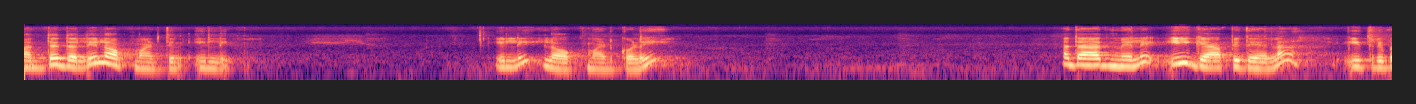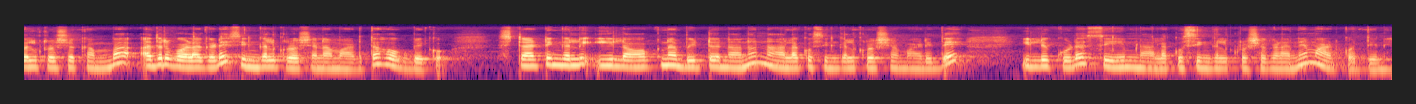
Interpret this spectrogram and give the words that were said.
ಮಧ್ಯದಲ್ಲಿ ಲಾಕ್ ಮಾಡ್ತೀನಿ. ಇಲ್ಲಿ. ಇಲ್ಲಿ ಲಾಕ್ ಮಾಡ್ಕೊಳ್ಳಿ. ಅದಾದಮೇಲೆ ಈ ಗ್ಯಾಪ್ ಇದೆಯಲ್ಲ ಈ ತ್ರಿಬಲ್ ಕ್ರೋಶ ಕಂಬ, ಅದರ ಒಳಗಡೆ ಸಿಂಗಲ್ ಕ್ರೋಶನ ಮಾಡ್ತಾ ಹೋಗಬೇಕು. ಸ್ಟಾರ್ಟಿಂಗಲ್ಲಿ ಈ ಲಾಕ್ನ ಬಿಟ್ಟು ನಾನು ನಾಲ್ಕು ಸಿಂಗಲ್ ಕ್ರೋಶ ಮಾಡಿದ್ದೆ. ಇಲ್ಲೂ ಕೂಡ ಸೇಮ್ ನಾಲ್ಕು ಸಿಂಗಲ್ ಕ್ರೋಶಗಳನ್ನೇ ಮಾಡ್ಕೊತೀನಿ.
